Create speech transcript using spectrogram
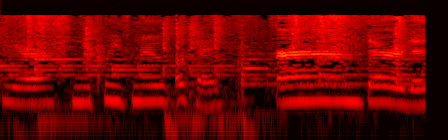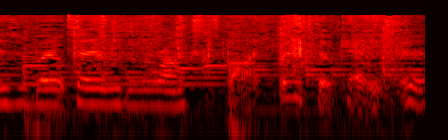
here. Can you please move? Okay. And there it is, but it said it was in the wrong spot. But it's okay. Ugh.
